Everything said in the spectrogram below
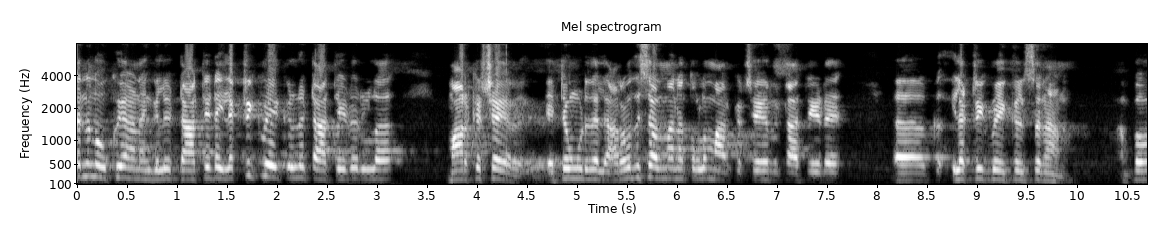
തന്നെ നോക്കുകയാണെങ്കിൽ ടാറ്റയുടെ ഇലക്ട്രിക് വെഹിക്കിളിൽ ടാറ്റയുടെ ഉള്ള മാർക്കറ്റ് ഷെയർ ഏറ്റവും കൂടുതൽ അറുപത് ശതമാനത്തോളം മാർക്കറ്റ് ഷെയർ ടാറ്റയുടെ ഇലക്ട്രിക് വെഹിക്കിൾസിനാണ് അപ്പോൾ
